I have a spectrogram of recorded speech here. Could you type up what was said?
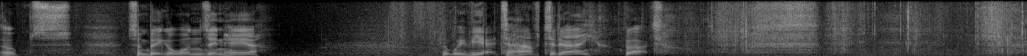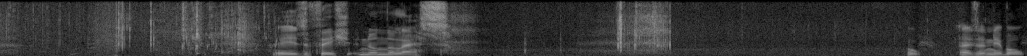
oops, some bigger ones in here that we've yet to have today, but It is a fish nonetheless. Oh, there's a nibble.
